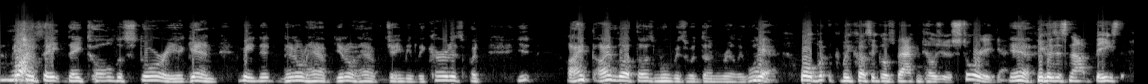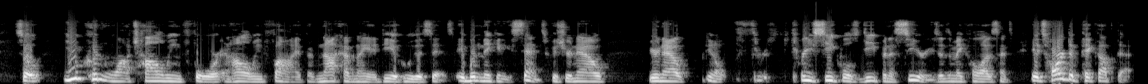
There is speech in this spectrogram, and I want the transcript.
movies Right. because they, they told the story. Again, I mean, they, they don't have you don't have Jamie Lee Curtis, but you, I I thought those movies were done really well. Yeah, well, because it goes back and tells you the story again. Yeah. because it's not based. So you couldn't watch Halloween four and Halloween five and not have any idea who this is. It wouldn't make any sense because you're now you're now you know th- three sequels deep in a series. It doesn't make a whole lot of sense. It's hard to pick up that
